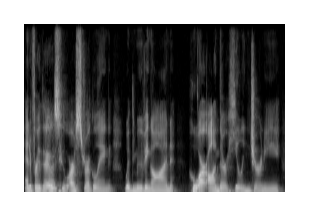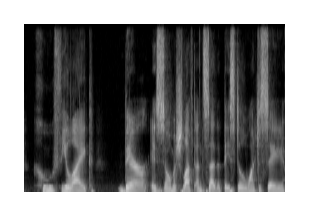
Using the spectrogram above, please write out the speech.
And for those who are struggling with moving on, who are on their healing journey, who feel like there is so much left unsaid that they still want to say,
